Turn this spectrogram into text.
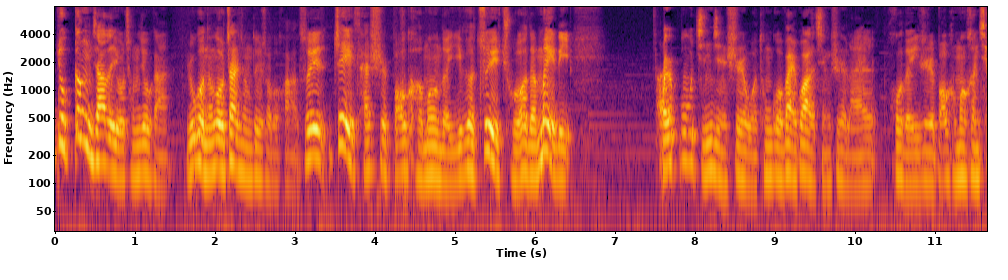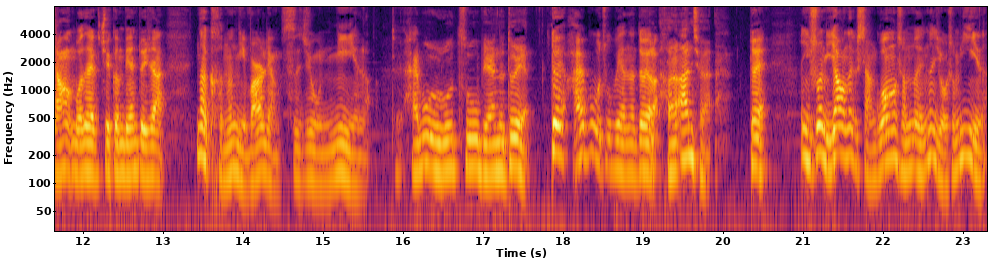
又更加的有成就感。如果能够战胜对手的话，所以这才是宝可梦的一个最主要的魅力，而不仅仅是我通过外挂的形式来获得一只宝可梦很强，我再去跟别人对战，那可能你玩两次就腻了。对，还不如租别人的队，对，还不如租别人的对了。很安全。对，那你说你要那个闪光什么的，那有什么意义呢？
